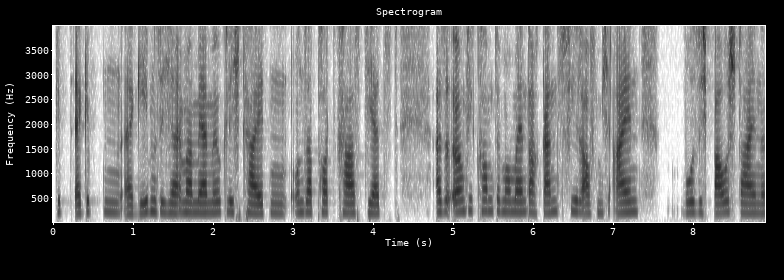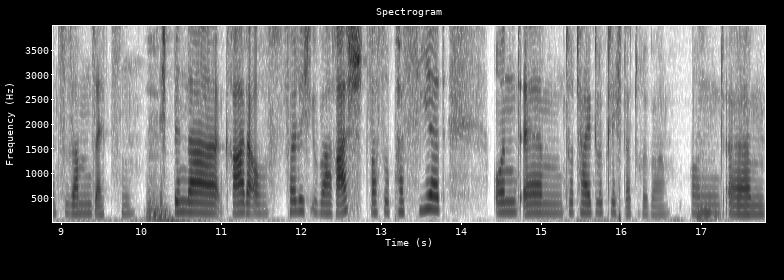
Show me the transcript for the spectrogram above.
gibt, ergibten, ergeben sich ja immer mehr Möglichkeiten. Unser Podcast jetzt also irgendwie kommt im Moment auch ganz viel auf mich ein, wo sich Bausteine zusammensetzen. Hm. Ich bin da gerade auch völlig überrascht, was so passiert und ähm, total glücklich darüber. Und hm. ähm,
